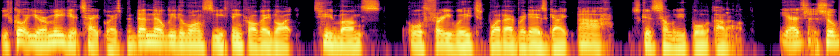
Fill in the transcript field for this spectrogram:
you've got your immediate takeaways, but then there'll be the ones that you think of in like two months or three weeks, whatever it is, going, ah, it's good somebody brought that up. Yeah, so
